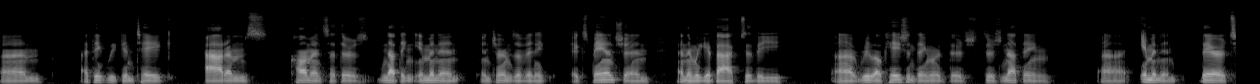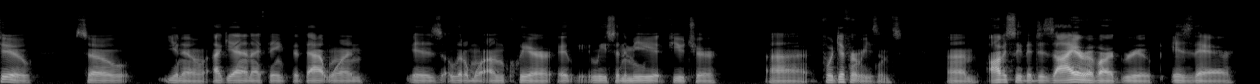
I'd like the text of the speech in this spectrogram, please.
um, I think we can take Adam's comments that there's nothing imminent in terms of an expansion, and then we get back to the uh, relocation thing where there's there's nothing uh, imminent there too. So you know, again, I think that that one is a little more unclear, at, at least in the immediate future, uh, for different reasons. Um, obviously, the desire of our group is there,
